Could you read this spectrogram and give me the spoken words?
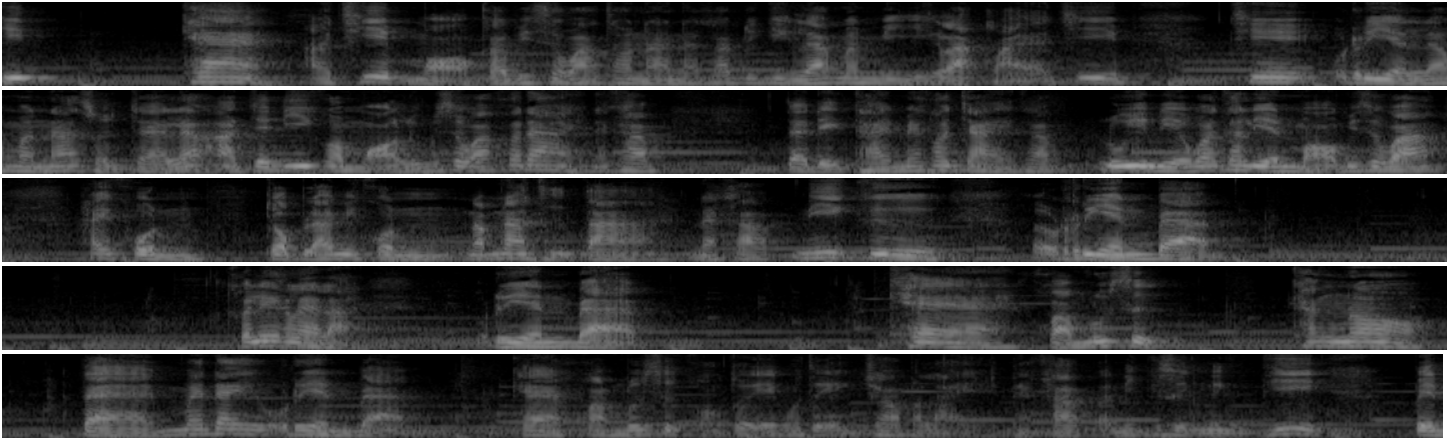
คิดแค่อาชีพหมอกับวิศวะเท่านั้นนะครับ จริงๆแล้วมันมีอีกหลากหลายอาชีพที่เรียนแล้วมันน่าสนใจ แล้วอาจจะดีกว่าหมอหรือวิศวะก็ได้นะครับ แต่เด็กไทยไม่เข้าใจครับ รู้อย่างเดียวว่าถ้าเรียนหมอวิศวะให้คนจบแล้วมีคนนับหน้าถือตานะครับ นี่คือเรียนแบบ เขาเรียกอะไรล่ะ เรียนแบบแคร์ความรู้สึกข้างนอก แต่ไม่ได้เรียนแบบแคร์ความรู้สึกของตัวเองว่าตัวเองชอบอะไรนะครับ อันนี้คือสิ่งหนึ่งที่เป็น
